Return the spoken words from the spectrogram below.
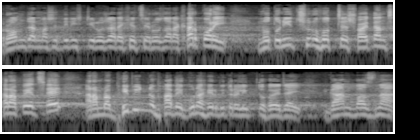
রমজান মাসে তিরিশটি রোজা রেখেছে, রোজা রাখার পরেই নতুন ঈদ শুরু হচ্ছে, শয়তান ছাড়া পেয়েছে, আর আমরা বিভিন্নভাবে গুনাহের ভিতরে লিপ্ত হয়ে যাই। গান, বাজনা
